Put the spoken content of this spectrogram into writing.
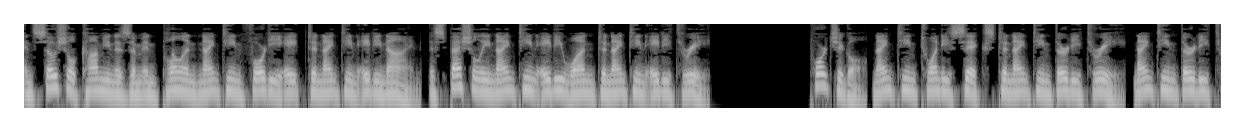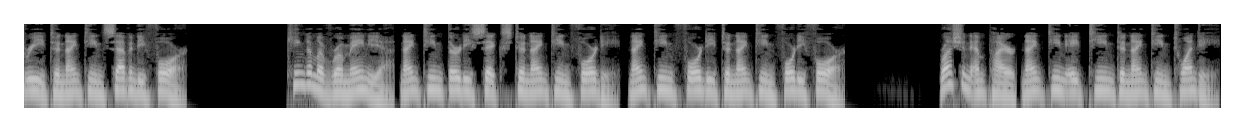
and social communism in Poland 1948 to 1989 especially 1981 to 1983 Portugal 1926 to 1933 1933 to 1974 Kingdom of Romania 1936 to 1940 1940 to 1944 Russian Empire 1918 to 1920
